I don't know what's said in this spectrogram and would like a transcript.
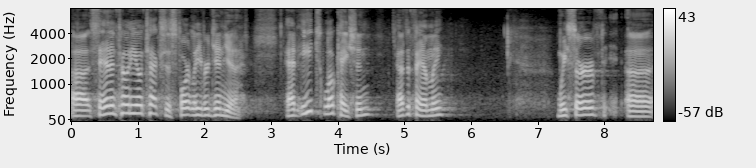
Uh, San Antonio, Texas, Fort Lee, Virginia. At each location, as a family, we served uh,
